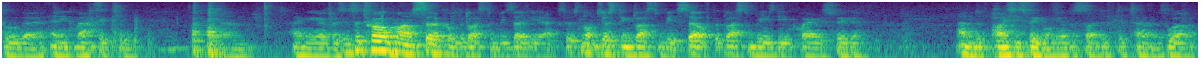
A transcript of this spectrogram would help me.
Tor there, enigmatically um, hanging over us. It's a 12 mile circle, the Glastonbury Zodiac, so it's not just in Glastonbury itself, but Glastonbury is the Aquarius figure and the Pisces figure on the other side of the town as well.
